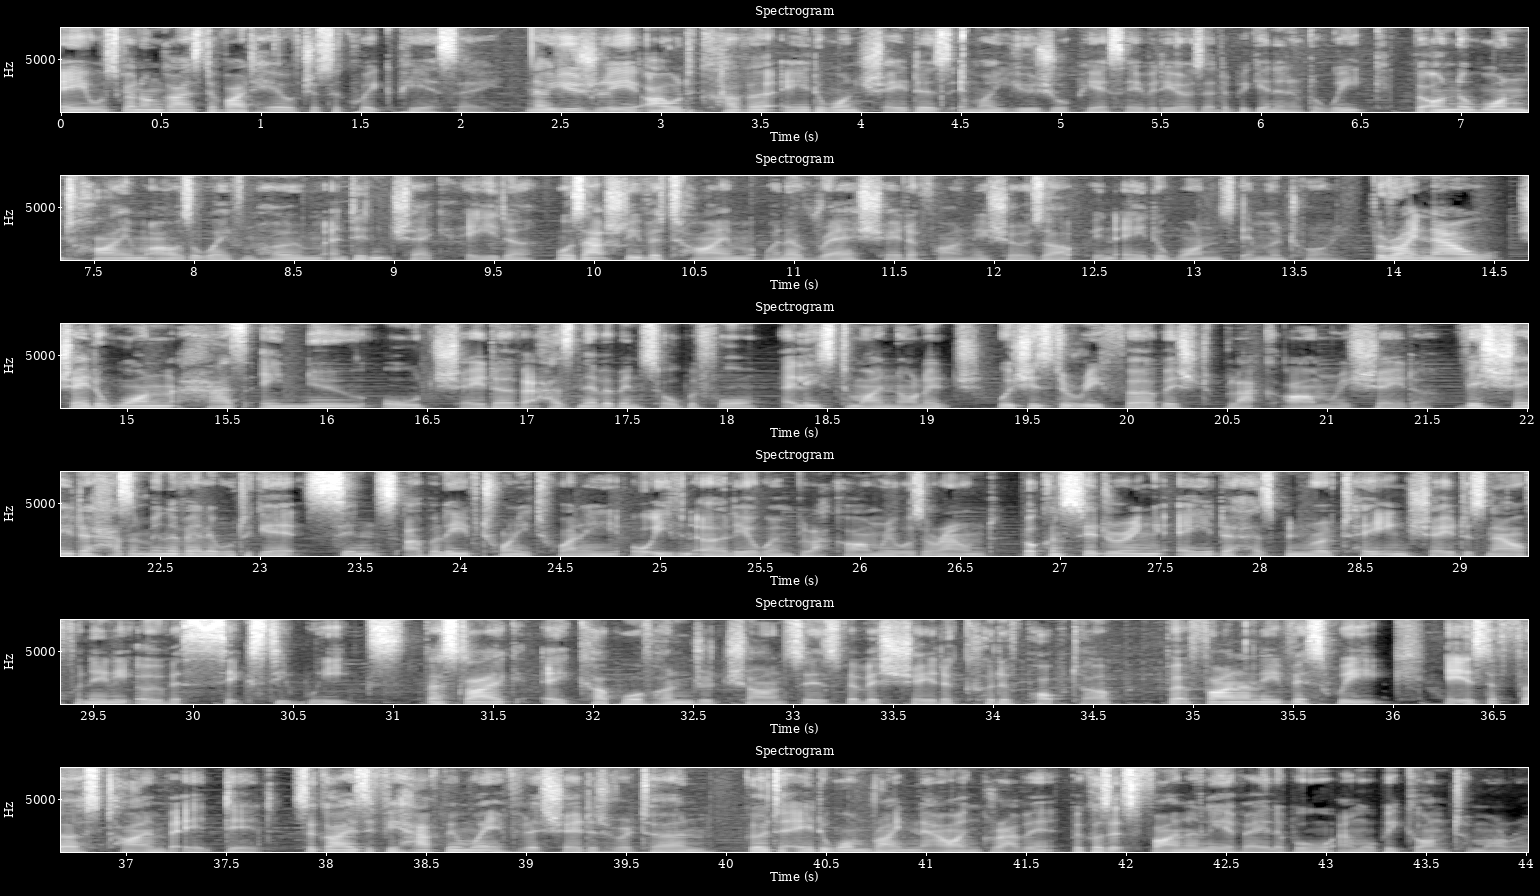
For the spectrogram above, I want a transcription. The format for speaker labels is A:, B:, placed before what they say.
A: Hey, what's going on guys, Divide here with just a quick PSA. Now usually I would cover Ada 1 shaders in my usual PSA videos at the beginning of the week, but on the one time I was away from home and didn't check Ada was actually the time when a rare shader finally shows up in Ada 1's inventory. But right now, Ada 1 has a new old shader that has never been sold before, at least to my knowledge, which is the refurbished Black Armory shader. This shader hasn't been available to get since I believe 2020 or even earlier when Black Armory was around, but considering Ada has been rotating shaders now for nearly over over 60 weeks. That's like a couple of hundred chances that this shader could have popped up, but finally this week, it is the first time that it did. So guys, if you have been waiting for this shader to return, go to Ada 1 right now and grab it, because it's finally available and will be gone tomorrow.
